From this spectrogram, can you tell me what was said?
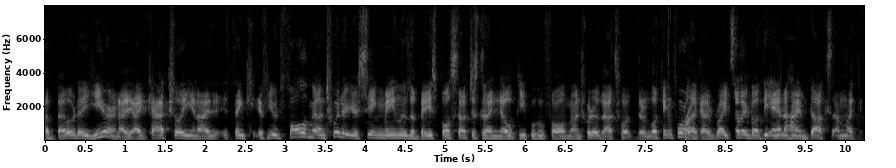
about a year. And I, I, actually, you know, I think if you'd follow me on Twitter, you're seeing mainly the baseball stuff just because I know people who follow me on Twitter. That's what they're looking for. Right. Like I write something about the Anaheim Ducks. I'm like,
